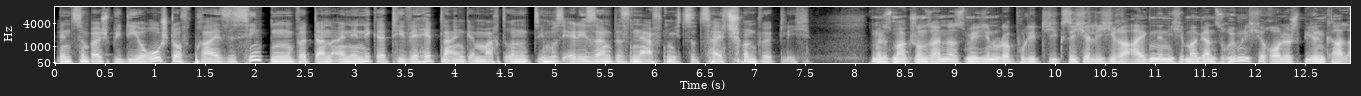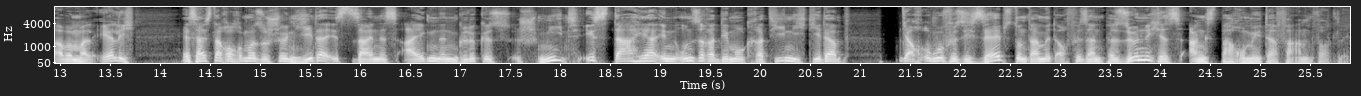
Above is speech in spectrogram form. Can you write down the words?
wenn zum Beispiel die Rohstoffpreise sinken, wird dann eine negative Headline gemacht. Und ich muss ehrlich sagen, das nervt mich zurzeit schon wirklich. Das mag schon sein, dass Medien oder Politik sicherlich ihre eigene nicht immer ganz rühmliche Rolle spielen, Karl, aber mal ehrlich, es heißt auch immer so schön, jeder ist seines eigenen Glückes Schmied. Ist daher in unserer Demokratie nicht jeder ja auch irgendwo für sich selbst und damit auch für sein persönliches Angstbarometer verantwortlich?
